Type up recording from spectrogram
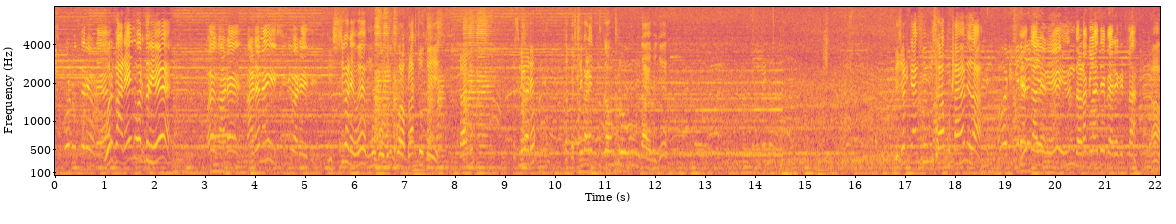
स्पोर्ट उत्तर एवढ्या. वर गाड्या आहेत वर तरी होय, गाड्या गाड्या नाही एसीची गाडी आहे ती. इष्टी गाडी होय. ब्लास्ट होत हे काय ते? कसली गाडी आहे? तर कसली गाडी आहे? तिथं जाऊन फिरून जाय पाहिजे. डिझेल टँक मी सगळा फुटला आहे ना त्याचा? तेच झालं रे येऊन धडकला ते बॅरिकेटला हा.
